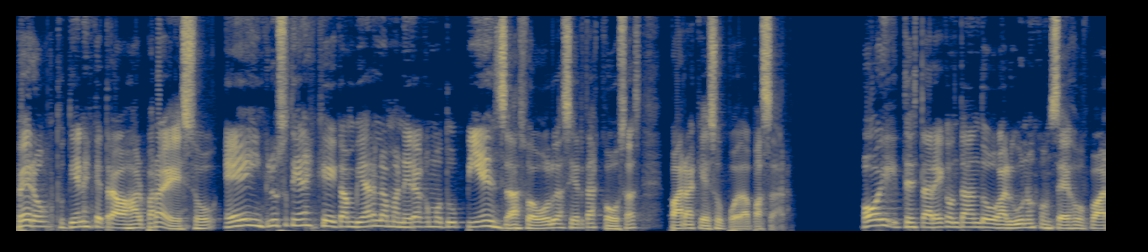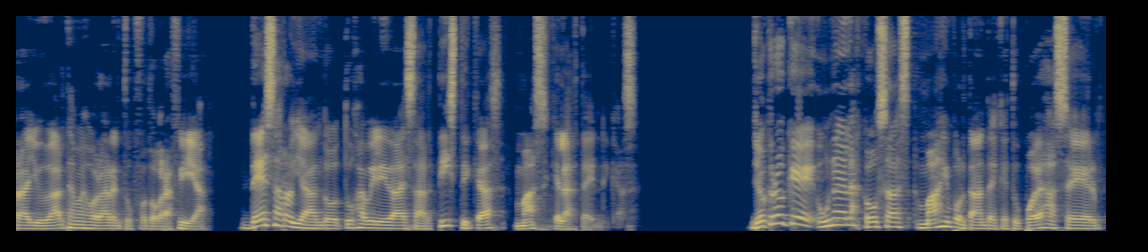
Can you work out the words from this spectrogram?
Pero tú tienes que trabajar para eso e incluso tienes que cambiar la manera como tú piensas o abordas ciertas cosas para que eso pueda pasar. Hoy te estaré contando algunos consejos para ayudarte a mejorar en tu fotografía, desarrollando tus habilidades artísticas más que las técnicas. Yo creo que una de las cosas más importantes que tú puedes hacer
